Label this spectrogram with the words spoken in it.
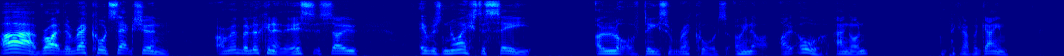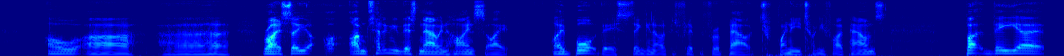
Ah, right, the record section. I remember looking at this, so it was nice to see a lot of decent records. I mean, I, I oh, hang on, I'm picking up a game. Oh, uh, uh right. So I'm telling you this now in hindsight. I bought this thinking I could flip it for about 20, 25 pounds, but the uh,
